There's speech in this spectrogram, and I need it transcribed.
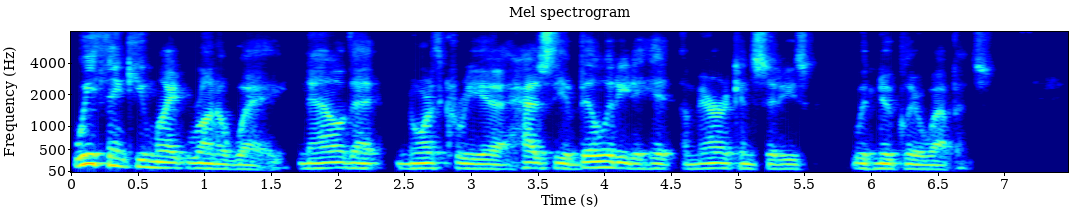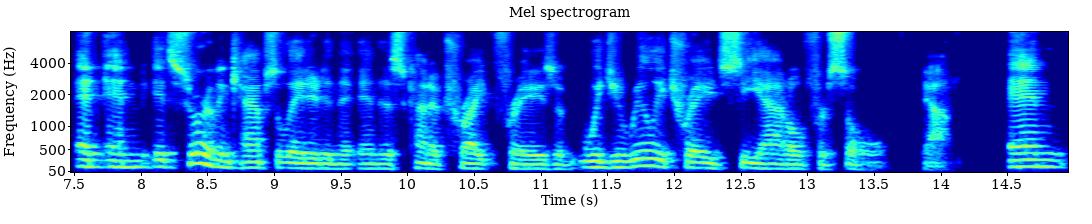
we think you might run away now that North Korea has the ability to hit American cities with nuclear weapons. And, and it's sort of encapsulated in, the, in this kind of trite phrase of, would you really trade Seattle for Seoul? Yeah. And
